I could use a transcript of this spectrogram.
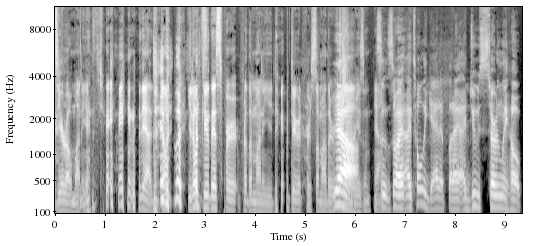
zero money in streaming. yeah, you don't you don't do this for for the money. You do do it for some other yeah. reason. Yeah. So, so I, I totally get it, but I, I do certainly hope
